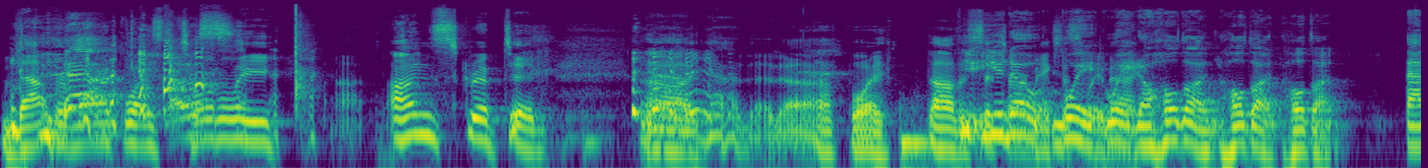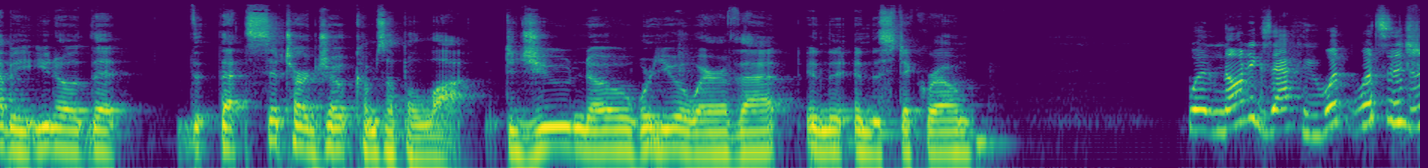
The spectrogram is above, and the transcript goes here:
That remark was totally uh, unscripted. Uh, yeah, that, uh, boy. Oh, the You, you sitar know, makes its wait, way wait, back. no, hold on, hold on, hold on. Abby, you know that th- that sitar joke comes up a lot. Did you know? Were you aware of that in the in the stick realm? Well, not exactly. What What's the joke?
